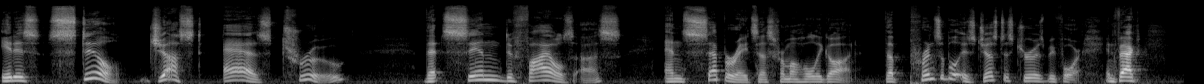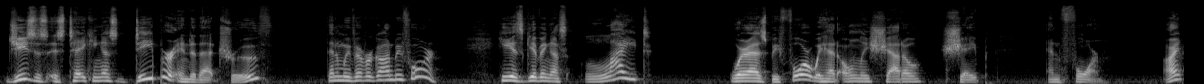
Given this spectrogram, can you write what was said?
It is still just as true that sin defiles us and separates us from a holy God. The principle is just as true as before. In fact, Jesus is taking us deeper into that truth than we've ever gone before. He is giving us light, whereas before we had only shadow, shape, and form. All right?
